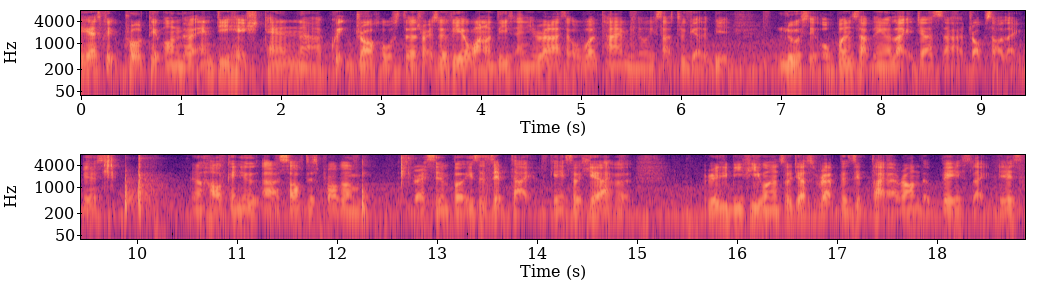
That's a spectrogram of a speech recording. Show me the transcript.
Hey guys, quick pro tip on the NTH10 uh, quick draw holsters, right? So if you have one of these and you realize that over time, you know, it starts to get a bit loose, it opens up, then your light just uh, drops out like this. Know, how can you uh, solve this problem? It's very simple, use a zip tie. Okay, so here I have a really beefy one, so just wrap the zip tie around the base like this.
